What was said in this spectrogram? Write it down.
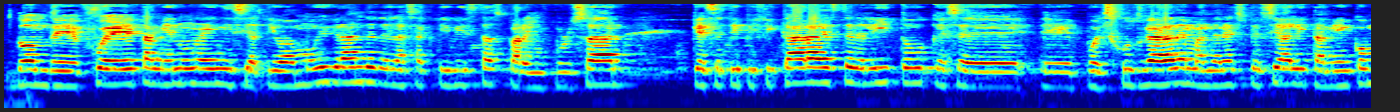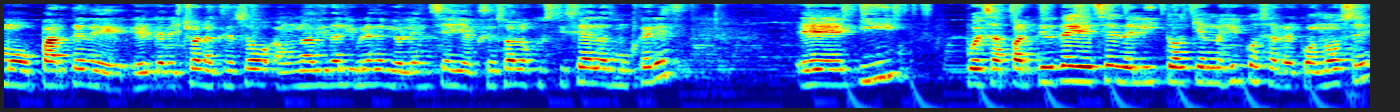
donde fue también una iniciativa muy grande de las activistas para impulsar que se tipificara este delito, que se eh, pues juzgara de manera especial y también como parte del derecho al acceso a una vida libre de violencia y acceso a la justicia de las mujeres. Eh, y pues a partir de ese delito aquí en México se reconoce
